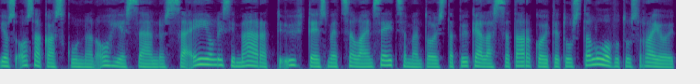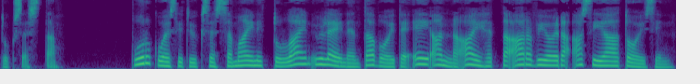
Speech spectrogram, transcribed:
jos osakaskunnan ohjesäännössä ei olisi määrätty yhteismetsälain 17 pykälässä tarkoitetusta luovutusrajoituksesta. Purkuesityksessä mainittu lain yleinen tavoite ei anna aihetta arvioida asiaa toisin.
